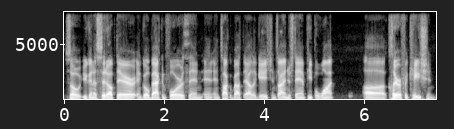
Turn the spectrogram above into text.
So you're going to sit up there and go back and forth and, and, and talk about the allegations. I understand people want uh, clarification.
